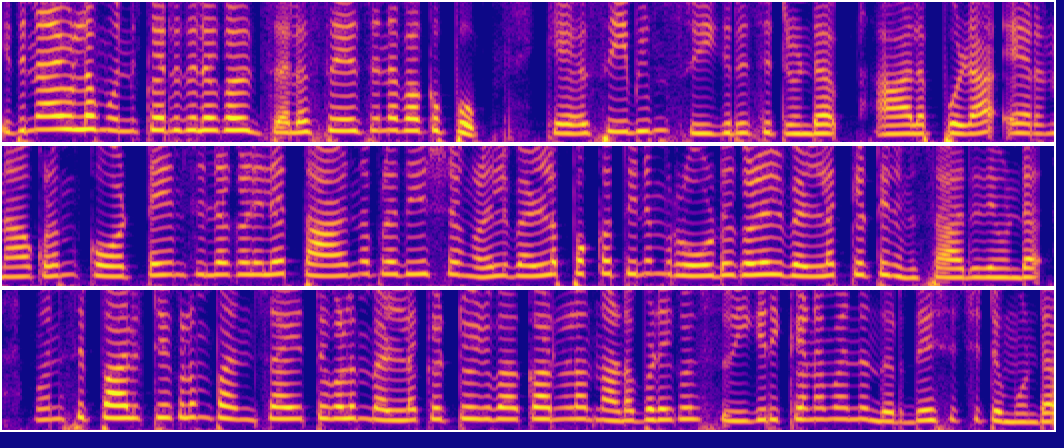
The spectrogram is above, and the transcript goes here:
ഇതിനായുള്ള മുൻകരുതലുകൾ ജലസേചന വകുപ്പും കെ സ്വീകരിച്ചിട്ടുണ്ട്. ആലപ്പുഴ എറണാകുളം കോട്ടയം ജില്ലകളിലെ താഴ്ന്ന പ്രദേശങ്ങളിൽ വെള്ളപ്പൊക്കത്തിനും റോഡുകളിൽ വെള്ളക്കെട്ടിനും സാധ്യതയുണ്ട്. മുനിസിപ്പാലിറ്റികളും പഞ്ചായത്തുകളും വെള്ളക്കെട്ട് ഒഴിവാക്കാനുള്ള നടപടികൾ സ്വീകരിക്കണമെന്ന് നിർദ്ദേശിച്ചിട്ടുമുണ്ട്.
